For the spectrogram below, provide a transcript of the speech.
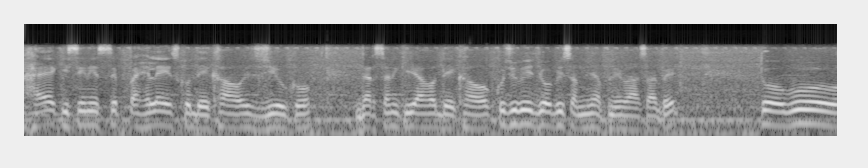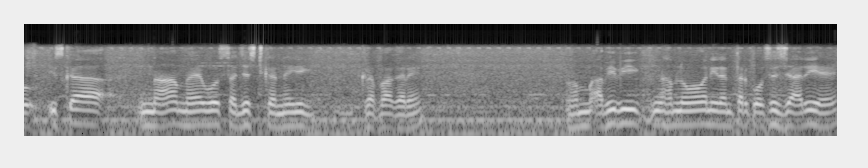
है, किसी ने इससे पहले इसको देखा हो, इस जीव को दर्शन किया हो, देखा हो, कुछ भी जो भी समझे अपनी भाषा पे तो वो इसका नाम है, वो सजेस्ट करने की कृपा करें। हम अभी भी हम लोगों का निरंतर कोशिश जारी है।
